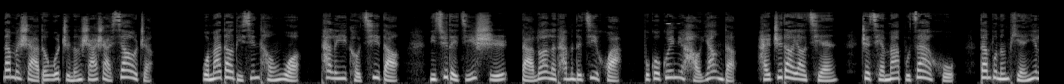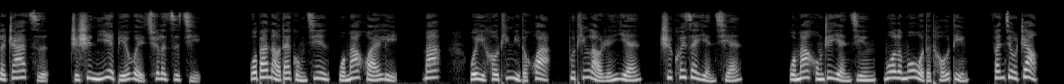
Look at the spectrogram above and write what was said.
那么傻的我只能傻傻笑着。我妈到底心疼我，叹了一口气道：“你去得及时，打乱了他们的计划。不过闺女好样的，还知道要钱，这钱妈不在乎，但不能便宜了渣子。只是你也别委屈了自己。”我把脑袋拱进我妈怀里，妈，我以后听你的话，不听老人言，吃亏在眼前。我妈红着眼睛摸了摸我的头顶，翻旧账，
